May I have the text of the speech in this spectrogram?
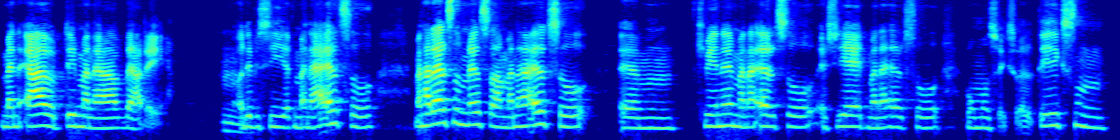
man er jo det, man er hver dag. Mm. Og det vil sige, at man er altid, man har det altid med sig, man er altid øhm, kvinde, man er altid asiat, man er altid homoseksuel. Det er ikke sådan,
